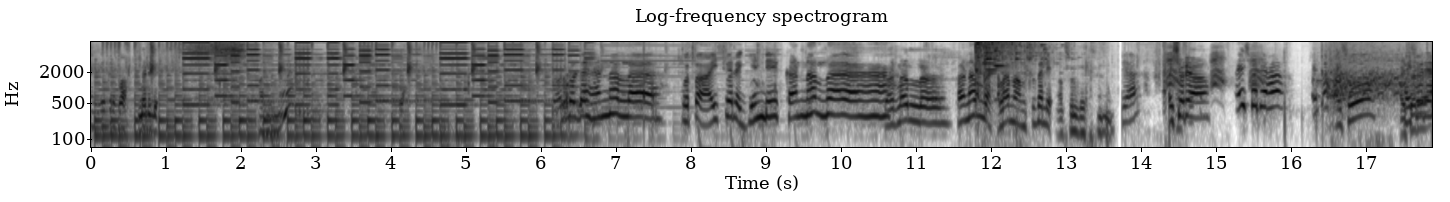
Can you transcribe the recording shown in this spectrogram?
ಹಂಗಿದ್ರು ಬಾ. ನಡಿಲಿ. ದೊಡ್ಡ ಹೆಣ್ಣಲ್ಲ ಗೊತ್ತ? ಐಶ್ವರ್ಯ ಗಿಂಡಿ ಕಣ್ಣಲ್ಲ. ಕಣ್ಣಲ್ಲ. ಕಣ್ಣಲ್ಲ. ಅಲ್ಲ ನಾನು ಅನ್ಸುದಲ್ಲಿ. ಐಶ್ವರ್ಯ? ಐಶ್ವರ್ಯ. ಐಸು? ಐಶ್ವರ್ಯ?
